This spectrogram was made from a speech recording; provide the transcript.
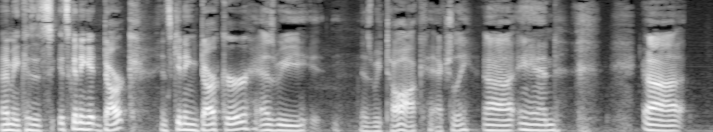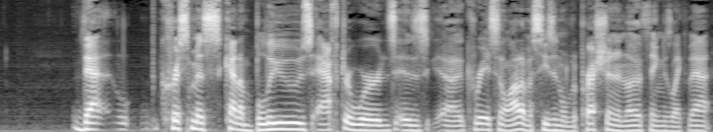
I mean, because it's it's going to get dark. It's getting darker as we as we talk, actually, uh, and uh, that Christmas kind of blues afterwards is uh, creates a lot of a seasonal depression and other things like that.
